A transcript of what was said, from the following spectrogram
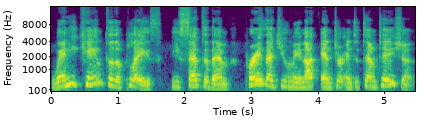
When he came to the place, he said to them, Pray that you may not enter into temptation.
